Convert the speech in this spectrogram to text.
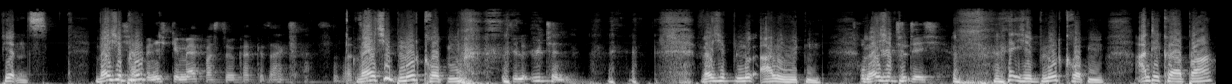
Viertens, welche, Ich habe Blut, mir nicht gemerkt, was du gerade gesagt hast. Was? Welche Blutgruppen, viele Üten. welche Blut, Aluhüten, welche, Bl- dich. welche Blutgruppen, Antikörper,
